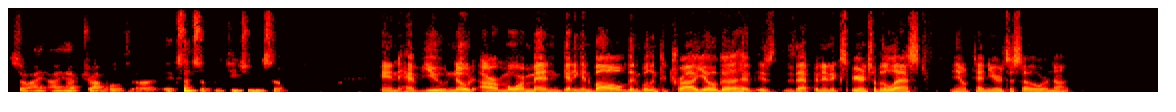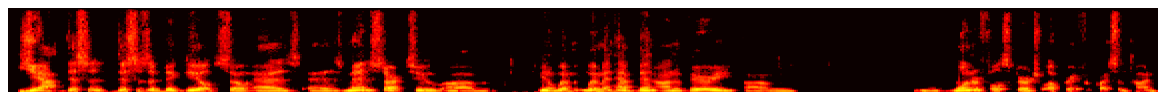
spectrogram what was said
so I, I have traveled uh, extensively teaching. So and have you noted are more men getting involved and willing to try yoga? Have, is has that been an experience over the last you know ten years or so, or not? Yeah, this is this is a big deal. So as as men start to, um, you know, women women have been on a very um, wonderful spiritual upgrade for quite some time.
